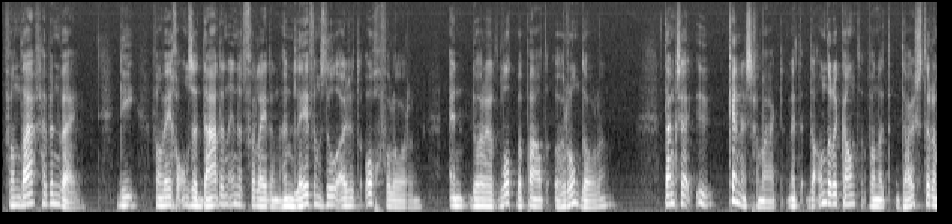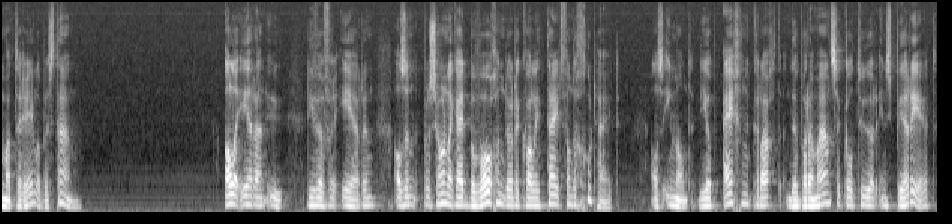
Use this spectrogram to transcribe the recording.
Vandaag hebben wij, die vanwege onze daden in het verleden hun levensdoel uit het oog verloren en door het lot bepaald ronddolen, dankzij u kennis gemaakt met de andere kant van het duistere materiële bestaan. Alle eer aan u, die we vereren als een persoonlijkheid bewogen door de kwaliteit van de goedheid, als iemand die op eigen kracht de Brahmaanse cultuur inspireert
